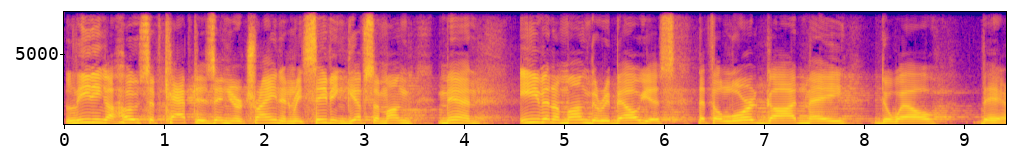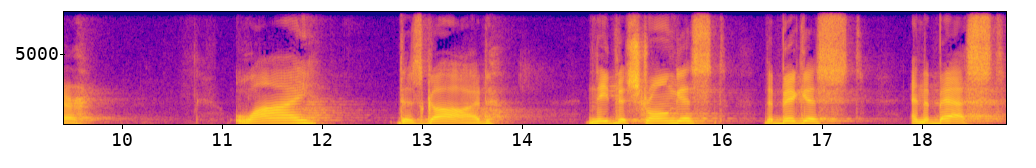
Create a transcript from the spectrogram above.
leading a host of captives in your train and receiving gifts among men, even among the rebellious, that the Lord God may dwell there. Why does God need the strongest, the biggest, and the best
